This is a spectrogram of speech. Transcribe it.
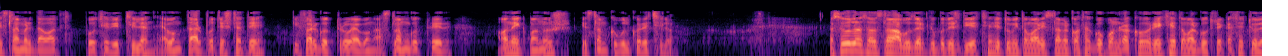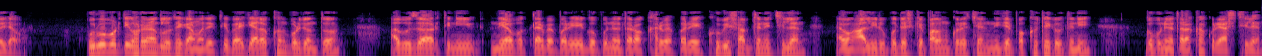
ইসলামের দাওয়াত পৌঁছে দিচ্ছিলেন এবং তার প্রচেষ্টাতে গিফার গোত্র এবং আসলাম গোত্রের অনেক মানুষ ইসলাম কবুল করেছিল। রাসুল্লাহ সাল্লাম আবুজারকে উপদেশ দিয়েছেন যে, তুমি তোমার ইসলামের কথা গোপন রাখো, রেখে তোমার গোত্রের কাছে চলে যাও। পূর্ববর্তী ঘটনাগুলো থেকে আমরা দেখতে পাই যে, এতক্ষণ পর্যন্ত আবুজার তিনি নিরাপত্তার ব্যাপারে, গোপনীয়তা রক্ষার ব্যাপারে খুবই সাবধানী ছিলেন এবং আলীর উপদেশকে পালন করেছেন। নিজের পক্ষ থেকেও তিনি গোপনীয়তা রক্ষা করে আসছিলেন।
